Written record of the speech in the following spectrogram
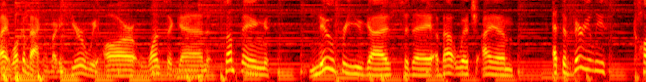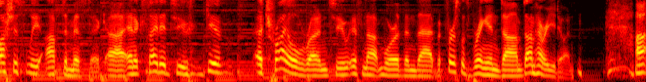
Right, welcome back, everybody. Here we are once again. Something new for you guys today, about which I am, at the very least, cautiously optimistic uh, and excited to give a trial run to, if not more than that. But first, let's bring in Dom. Dom, how are you doing? Uh,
